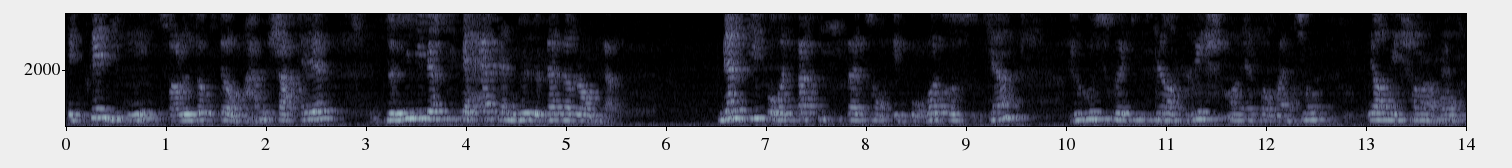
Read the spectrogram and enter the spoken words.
est présidé par le docteur Mohamed Shakir de l'Université Hassan II de Casablanca. Merci pour votre participation et pour votre soutien. Je vous souhaite une séance riche en informations et en échanges amicaux.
